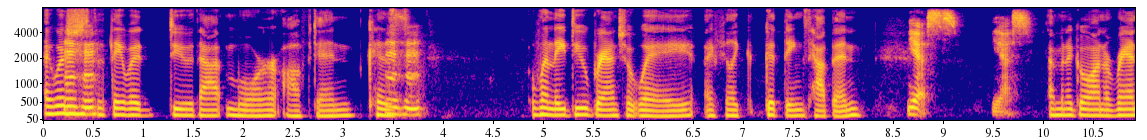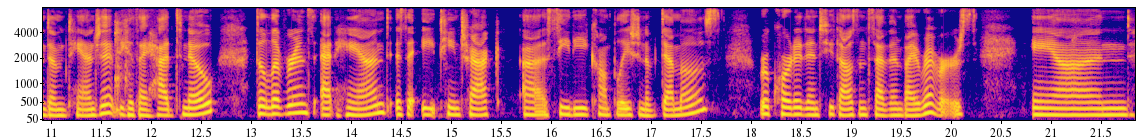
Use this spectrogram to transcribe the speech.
I wish Mhm. that they would do that more often because Mhm. when they do branch away, I feel like good things happen. yes yes I'm going to go on a random tangent because I had to know. Deliverance at Hand is an 18 track uh, CD compilation of demos recorded in 2007 by Rivers and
